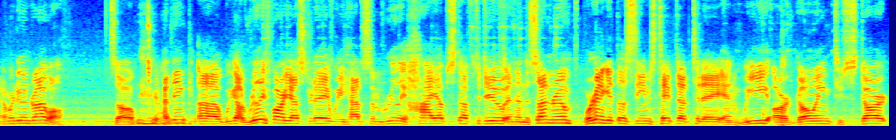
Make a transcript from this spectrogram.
and we're doing drywall. So I think uh, we got really far yesterday. We have some really high up stuff to do and then the sunroom. We're gonna get those seams taped up today and we are going to start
